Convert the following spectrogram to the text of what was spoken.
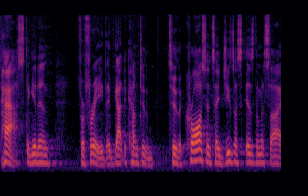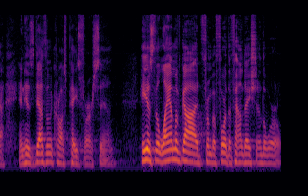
pass to get in for free. They've got to come to the, to the cross and say, Jesus is the Messiah, and his death on the cross pays for our sin. He is the Lamb of God from before the foundation of the world.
